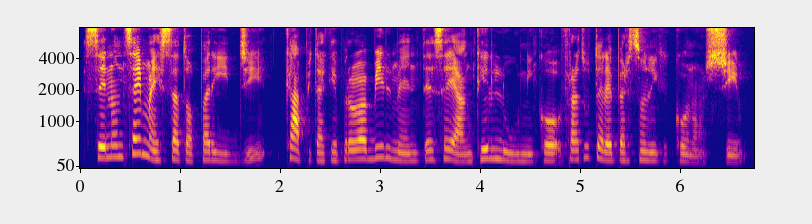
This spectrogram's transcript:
Se non sei mai stato a Parigi, capita che probabilmente sei anche l'unico fra tutte le persone che conosci.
